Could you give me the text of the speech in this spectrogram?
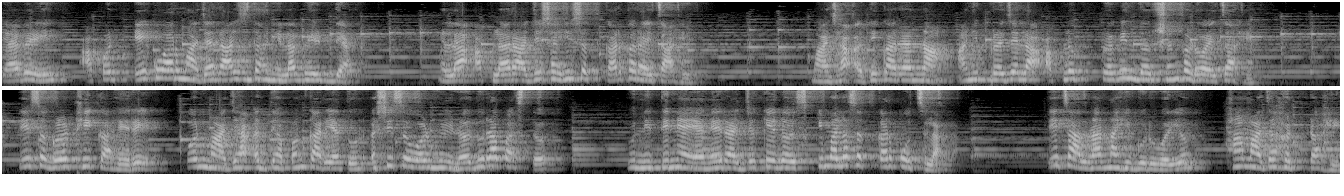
त्यावेळी आपण एक वार माझ्या राजधानीला भेट द्या. मला आपला राजेशाही सत्कार करायचा आहे. माझ्या अधिकाऱ्यांना आणि प्रजेला आपलं प्रवीण दर्शन घडवायचं आहे. ते सगळं ठीक आहे रे पण माझ्या अध्यापन कार्यातून अशी सवड मिळणं दुरापास्त. तू नीतीन्यायाने राज्य केलंस की मला सत्कार पोचला? ते चालणार नाही गुरुवर्य. हा माझा हट्ट आहे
